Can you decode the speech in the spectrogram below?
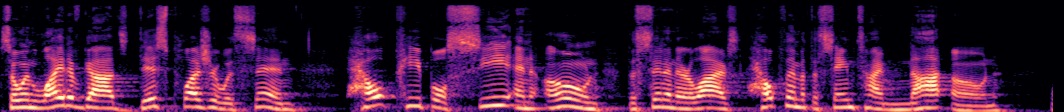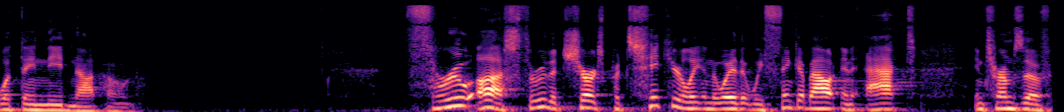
So, in light of God's displeasure with sin, help people see and own the sin in their lives. Help them at the same time not own what they need not own. Through us, through the church, particularly in the way that we think about and act in terms of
